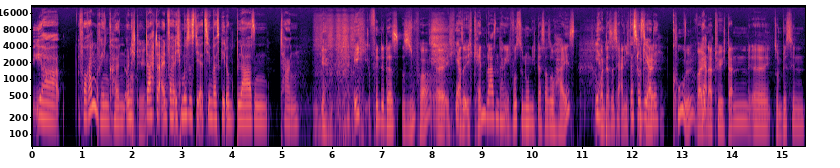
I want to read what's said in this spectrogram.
ja, voranbringen können. Und Okay. ich dachte einfach, ich muss es dir erzählen, was geht um Blasentang. Ich finde das super. Äh, ich, Ja. Also ich kenne Blasentang, ich wusste nur nicht, dass er so heißt. Ja, und das ist ja eigentlich total cool, weil Ja. natürlich dann äh, so ein bisschen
